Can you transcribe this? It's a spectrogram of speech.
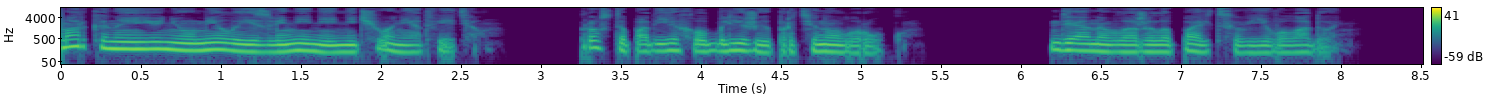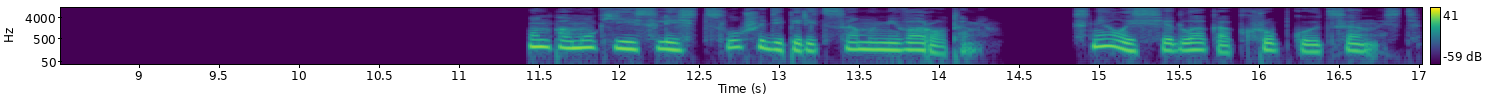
Марка на ее неумелые извинения ничего не ответил. Просто подъехал ближе и протянул руку. Диана вложила пальцы в его ладонь. Он помог ей слезть с лошади перед самыми воротами. Снял из седла как хрупкую ценность,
